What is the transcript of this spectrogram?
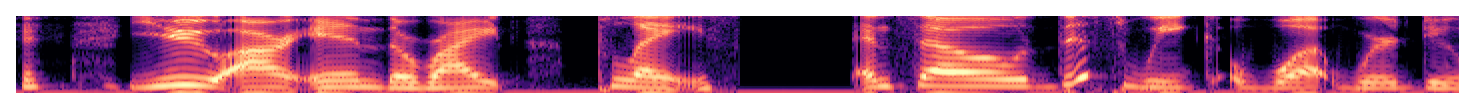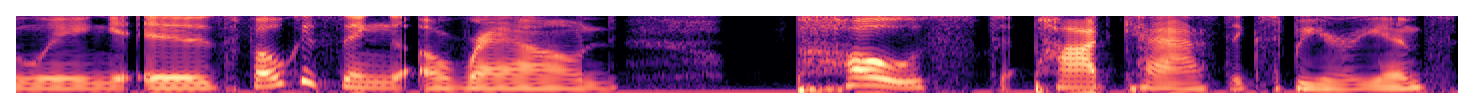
you are in the right place. And so this week, what we're doing is focusing around post podcast experience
